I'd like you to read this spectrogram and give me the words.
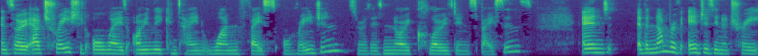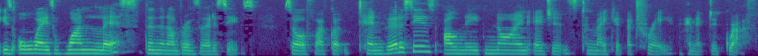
And so our tree should always only contain one face or region, so there's no closed in spaces. And the number of edges in a tree is always one less than the number of vertices. So if I've got 10 vertices, I'll need nine edges to make it a tree, a connected graph.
